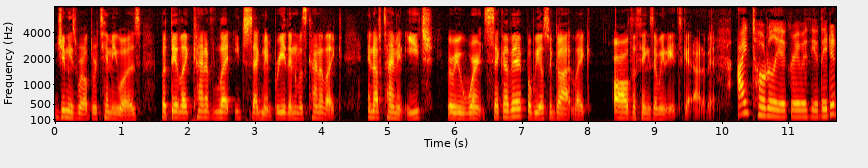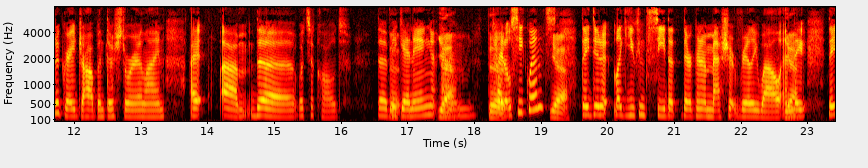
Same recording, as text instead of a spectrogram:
Jimmy's world where Timmy was, but they like kind of let each segment breathe and was kind of like enough time in each where we weren't sick of it, but we also got like all the things that we needed to get out of it. I totally agree with you. They did a great job with their storyline. I um the what's it called? The, The- beginning yeah, um the- title sequence. Yeah. They did it like you can see that they're going to mesh it really well and Yeah. they they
